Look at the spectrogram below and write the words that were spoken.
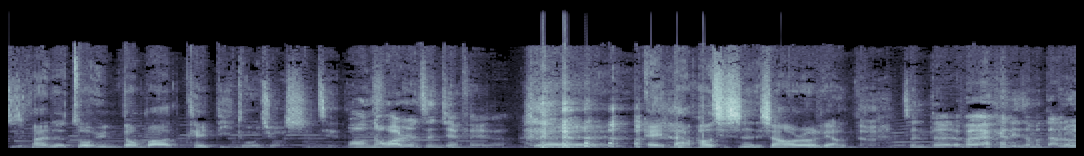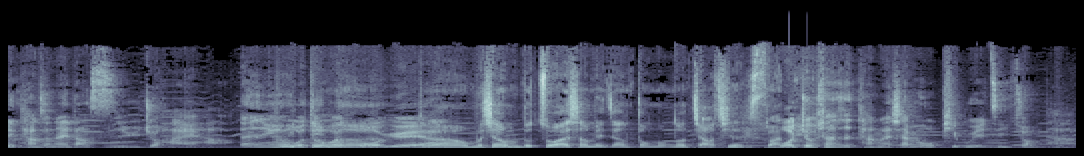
就是反正就做运动，不知道可以抵多久时间。哦，那我要认真减肥了。对，哎、欸，打炮其实很消耗热量的，真的。要不然要看你怎么当。如果你躺在那里当死鱼就还好，但是因为我都会活跃啊。对啊，我们现在我们都坐在上面这样动动动，脚其实很酸。我就算是躺在下面，我屁股也自己撞它。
